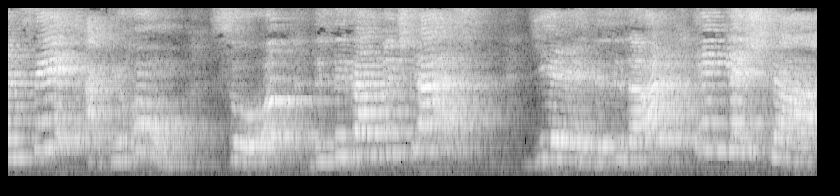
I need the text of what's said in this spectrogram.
and safe at your home. So, this is our which class? Yes, this is our English class.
